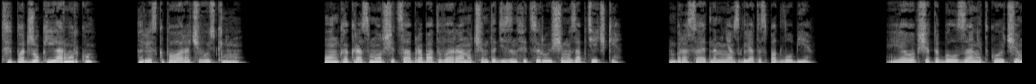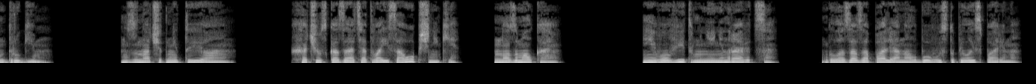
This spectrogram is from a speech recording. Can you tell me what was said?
Ты поджег ярмарку? Резко поворачиваюсь к нему. Он как раз морщится, обрабатывая рану чем-то дезинфицирующим из аптечки. Бросает на меня взгляд из-под лобья. Я вообще-то был занят кое-чем другим. Значит, не ты, а Хочу сказать о твои сообщники, но замолкаю. Его вид мне не нравится. Глаза запали, а на лбу выступила испарина.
